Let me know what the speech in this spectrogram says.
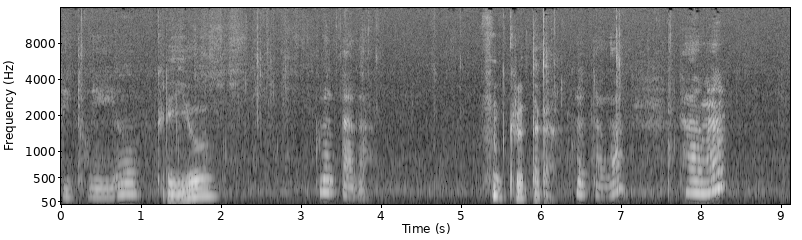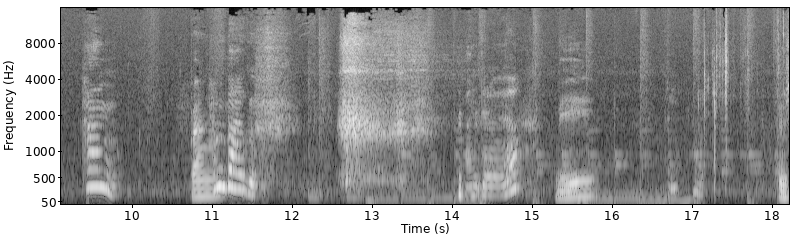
포테토예요 그래요. 그렇다가 그렇다가 그렇다가 다음은 판 빵. 함바그 만들어요. 네. 잠시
